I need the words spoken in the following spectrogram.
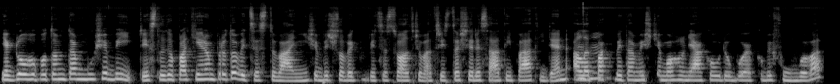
jak dlouho potom tam může být? Jestli to platí jenom pro to vycestování, že by člověk vycestoval třeba 365. den, ale mm-hmm. pak by tam ještě mohl nějakou dobu jakoby fungovat?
